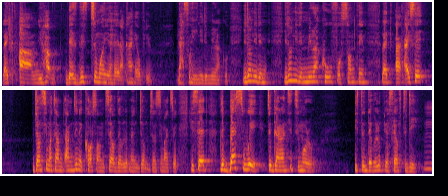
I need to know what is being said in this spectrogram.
Like um, you have, there's this tumor in your head, I can't help you. That's when you need a miracle. You don't need a, you don't need a miracle for something. Like I, I say, John C. Maxwell, I'm, I'm doing a course on self-development, John, John C. Maxwell. He said, the best way to guarantee tomorrow is to develop yourself today. Mm.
